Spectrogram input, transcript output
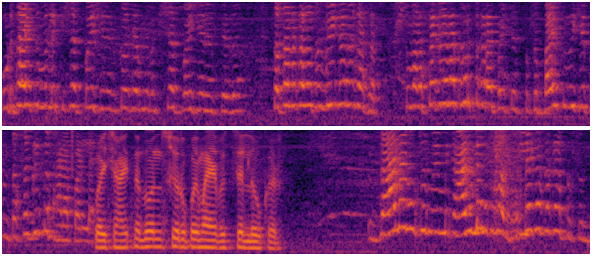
कुठे जायचं म्हणलं खिशात पैसे नाही कळत खिशात पैसे नसते तर. स्वतःला करा तुम्ही रिकामेच असतात तुम्हाला सगळ्यांना खर्च करायला पैसे असतात फक्त बाईक विषय तुमचा सगळीकडे हाडा पडला पैसे आहेत ना दोनशे रुपये माझ्यापाशी चल लवकर. जा ना मग तुम्ही मी काढले तुम्हाला. धरले का सकाळपासून?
